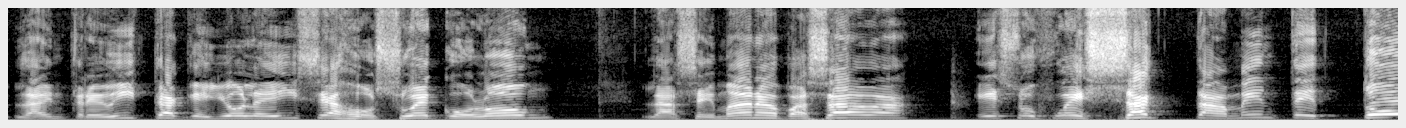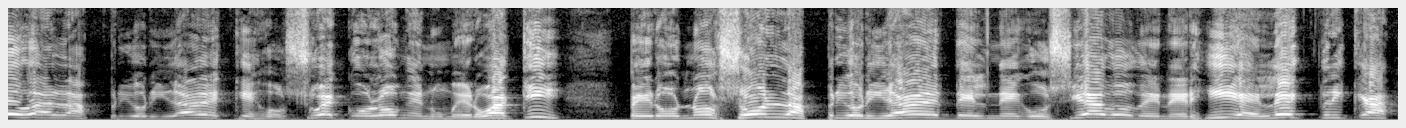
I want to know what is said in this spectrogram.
la entrevista que yo le hice a Josué Colón la semana pasada. Eso fue exactamente todas las prioridades que Josué Colón enumeró aquí, pero no son las prioridades del negociado de energía eléctrica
